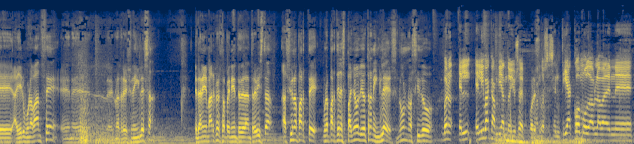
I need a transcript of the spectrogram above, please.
eh, ayer hubo un avance en, el- en una televisión inglesa. Eh, Daniel Marcos está pendiente de la entrevista. Ha sido una parte, una parte en español y otra en inglés, ¿no? No ha sido. Bueno, él, él iba cambiando, Josep. Cuando se sentía cómodo hablaba en, eh,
